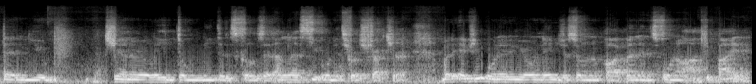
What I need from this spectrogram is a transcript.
then you generally don't need to disclose it unless you own it through a structure. But if you own it in your own name, just own an apartment and it's owner occupied,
